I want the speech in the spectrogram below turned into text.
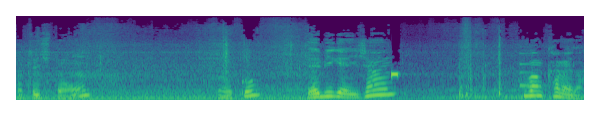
버튼 시동. 들어 있고. 내비게이션. 후방 카메라.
